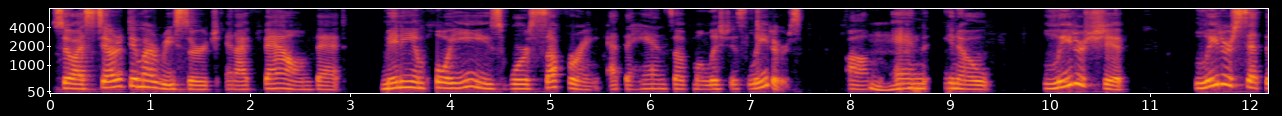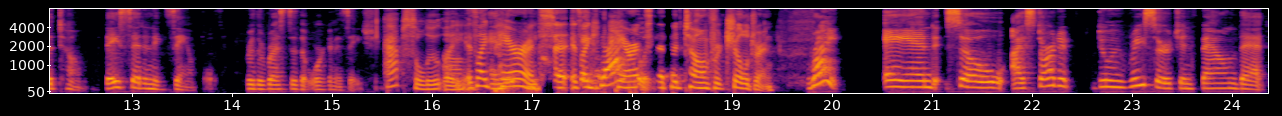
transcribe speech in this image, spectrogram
So i started doing my research and i found that many employees were suffering at the hands of malicious leaders um, Mhm. and you know leadership leaders set the tone they set an example for the rest of the organization Absolutely. Um, it's like it- parents. set- it's like parents set the tone for children. right and so i started doing research and found that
